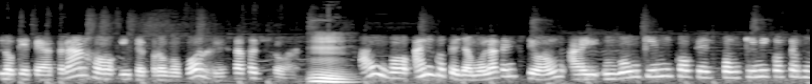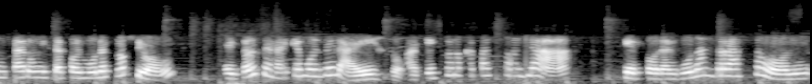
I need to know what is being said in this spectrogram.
lo que te atrajo y te provocó de esta persona. Mm. Algo, algo te llamó la atención, hay, hubo un químico que con químicos se juntaron y se formó una explosión. Entonces hay que volver a eso, a que esto es lo que pasó allá, que por alguna razón,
